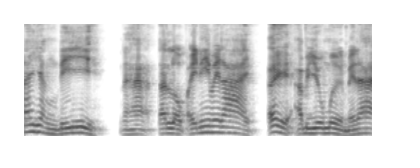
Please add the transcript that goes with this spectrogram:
ได้อย่างดีนะฮะแต่หลบไอ้นี่ไม่ได้ เอ้ยอาบิยูหมื่นไม่ได้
